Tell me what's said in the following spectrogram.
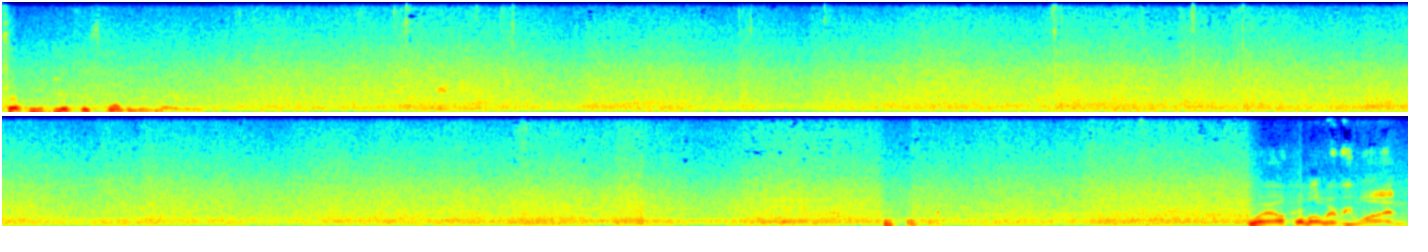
So who gives this woman in marriage? Well, hello everyone.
